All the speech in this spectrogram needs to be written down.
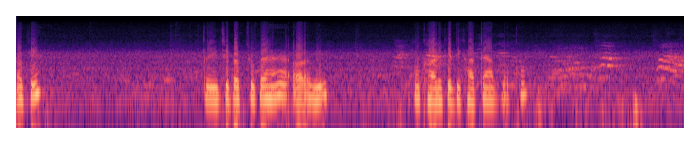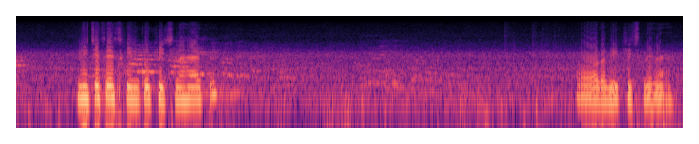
ओके। तो ये चिपक चुका है और अभी उखाड़ के दिखाते हैं आप लोग को। नीचे से स्किन को खींचना है ऐसे। और अभी खींच देना है।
